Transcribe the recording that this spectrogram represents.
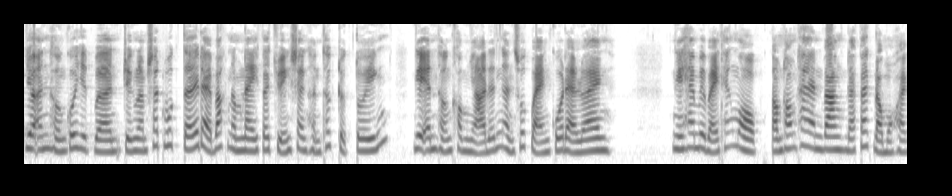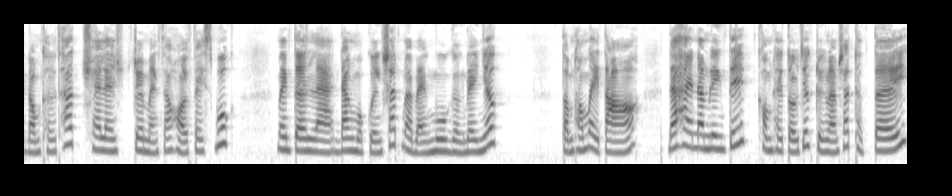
Do ảnh hưởng của dịch bệnh, triển lãm sách quốc tế Đài Bắc năm nay phải chuyển sang hình thức trực tuyến, gây ảnh hưởng không nhỏ đến ngành xuất bản của Đài Loan. Ngày 27 tháng 1, Tổng thống Thái Anh Văn đã phát động một hoạt động thử thách challenge trên mạng xã hội Facebook mang tên là đăng một quyển sách mà bạn mua gần đây nhất. Tổng thống bày tỏ, đã hai năm liên tiếp không thể tổ chức triển lãm sách thực tế,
